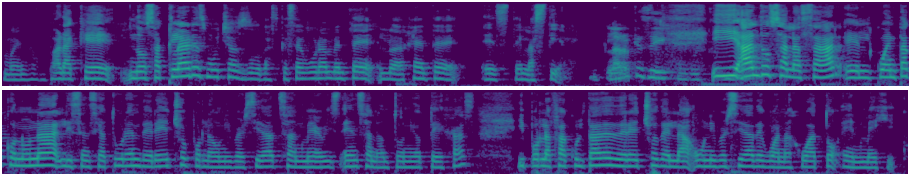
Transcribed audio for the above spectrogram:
Bueno, para que nos aclares muchas dudas que seguramente la gente este, las tiene. Claro que sí. Y Aldo Salazar, él cuenta con una licenciatura en Derecho por la Universidad St. Mary's en San Antonio, Texas, y por la Facultad de Derecho de la Universidad de Guanajuato en México.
